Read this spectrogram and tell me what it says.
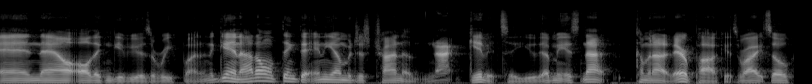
And now all they can give you is a refund. And again, I don't think that any of them are just trying to not give it to you. I mean, it's not coming out of their pockets, right? So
